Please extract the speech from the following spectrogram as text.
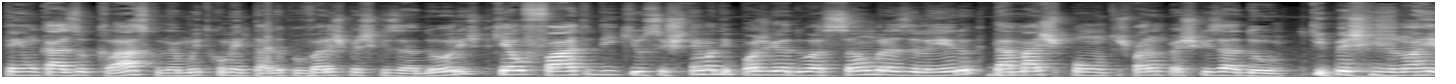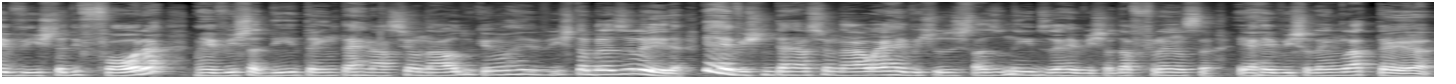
tem um caso clássico, né, muito comentado por vários pesquisadores, que é o fato de que o sistema de pós-graduação brasileiro dá mais pontos para um pesquisador que pesquisa numa revista de fora, uma revista dita internacional, do que numa revista brasileira. E a revista internacional é a revista dos Estados Unidos, é a revista da França, é a revista da Inglaterra.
